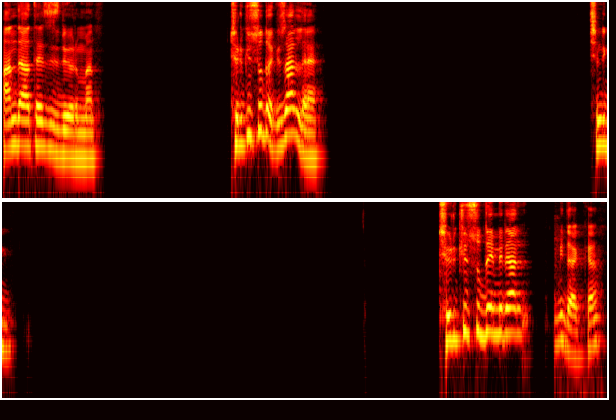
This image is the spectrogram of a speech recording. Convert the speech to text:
Hande Atez izliyorum ben. Türküsü de güzel de. Şimdi Türküsü Demirel bir dakika.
